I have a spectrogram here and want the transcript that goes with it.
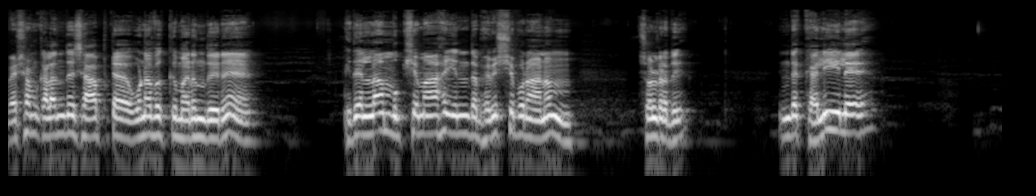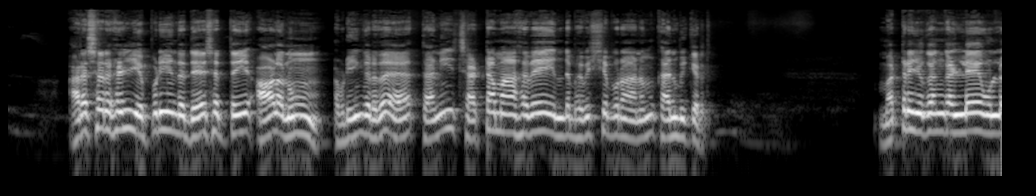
விஷம் கலந்து சாப்பிட்ட உணவுக்கு மருந்துன்னு இதெல்லாம் முக்கியமாக இந்த பவிஷ்ய புராணம் சொல்கிறது இந்த கலியில் அரசர்கள் எப்படி இந்த தேசத்தை ஆளணும் அப்படிங்கிறத தனி சட்டமாகவே இந்த பவிஷ்ய புராணம் காண்பிக்கிறது. மற்ற யுகங்களிலே உள்ள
